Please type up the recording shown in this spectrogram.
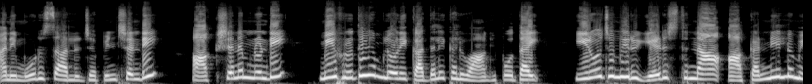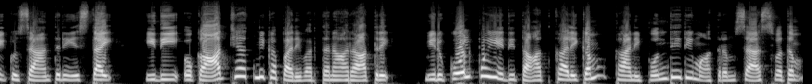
అని మూడుసార్లు జపించండి. ఆ క్షణం నుండి మీ హృదయంలోని కదలికలు ఆగిపోతాయి. ఈరోజు మీరు ఏడుస్తున్నా ఆ కన్నీళ్ళు మీకు శాంతిని ఇస్తాయి. ఇది ఒక ఆధ్యాత్మిక పరివర్తన రాత్రి. మీరు కోల్పోయేది తాత్కాలికం కాని పొందేది మాత్రం శాశ్వతం.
